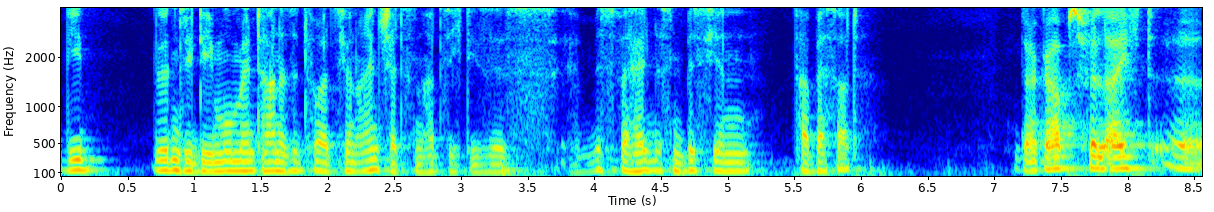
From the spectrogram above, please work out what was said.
Wie würden Sie die momentane Situation einschätzen? Hat sich dieses Missverhältnis ein bisschen verbessert? Da gab es vielleicht äh,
